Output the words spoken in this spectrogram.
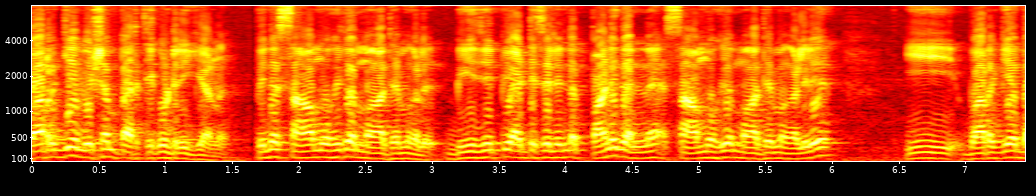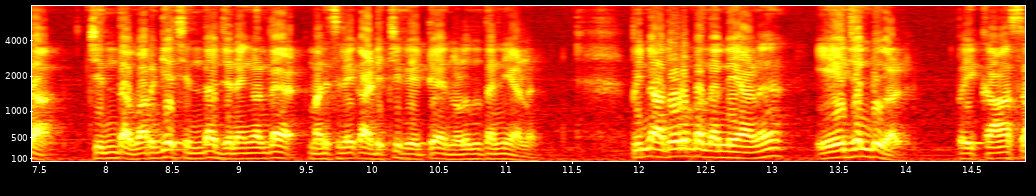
വർഗീയ വിഷം പരത്തിക്കൊണ്ടിരിക്കുകയാണ്. പിന്നെ സാമൂഹിക മാധ്യമങ്ങൾ. ബി ജെ പി ആർട്ടിസലിന്റെ പണി തന്നെ സാമൂഹിക മാധ്യമങ്ങളിൽ ഈ വർഗീയത ചിന്ത വർഗീയ ചിന്ത ജനങ്ങളുടെ മനസ്സിലേക്ക് അടിച്ചു കയറ്റുക എന്നുള്ളത് തന്നെയാണ്. പിന്നെ അതോടൊപ്പം തന്നെയാണ് ഏജന്റുകൾ. ഇപ്പോൾ ഈ കാസ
